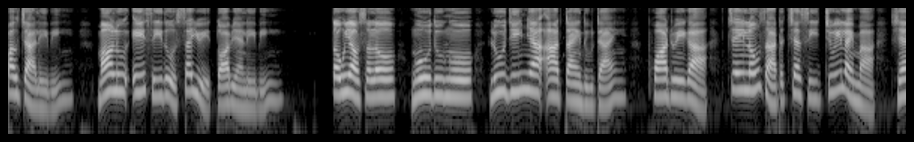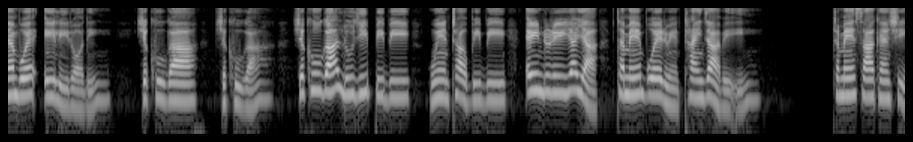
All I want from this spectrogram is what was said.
ပေါက်ကြလေပြီ မောင်လူအေးစီသို့ဆက်၍သွားပြန်လေပြီသုံးယောက်စလုံးငိုသူငိုလူကြီးများအားတိုင်သူတိုင်ဖွားထွေးကကျိန်လုံးစာတစ်ချက်စီကျွေးလိုက်မှရံပွဲအေးလေတော့သည်ယခုကယခုကယခုကလူကြီးပီပီဝင်ထောက်ပီပီအိန္ဒြေရရထမင်းပွဲတွင် ထိုင်ကြပေ၏ထမင်းစားခန်းရှိ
